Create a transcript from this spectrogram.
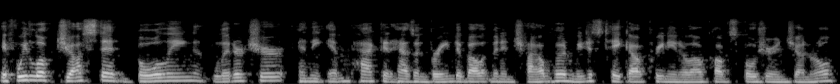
If we look just at bowling literature and the impact it has on brain development in childhood, and we just take out prenatal alcohol exposure in general,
